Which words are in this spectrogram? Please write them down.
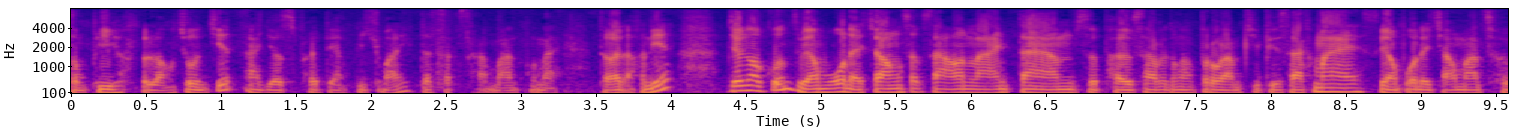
សម្ភាសប្រឡងចូលជាតិអាចយកសភៅទាំងពីរក្បាលទៅសិក្សាបានផងដែរតើអ្នកគ្នាអញ្ចឹងអរគុណសម្រាប់បងប្អូនដែលចង់សិក្សាអនឡាញតាមសភៅសាស្ត្រវិទ្យាប្រូក្រាមជាភាសាខ្មែរសម្រាប់បងប្អូនដែលចង់បានសភៅ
